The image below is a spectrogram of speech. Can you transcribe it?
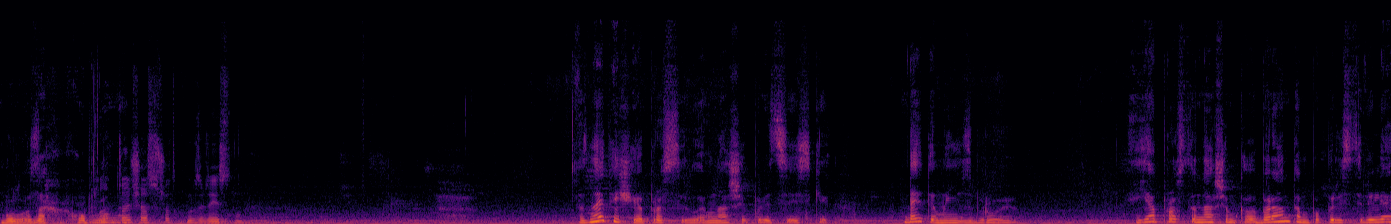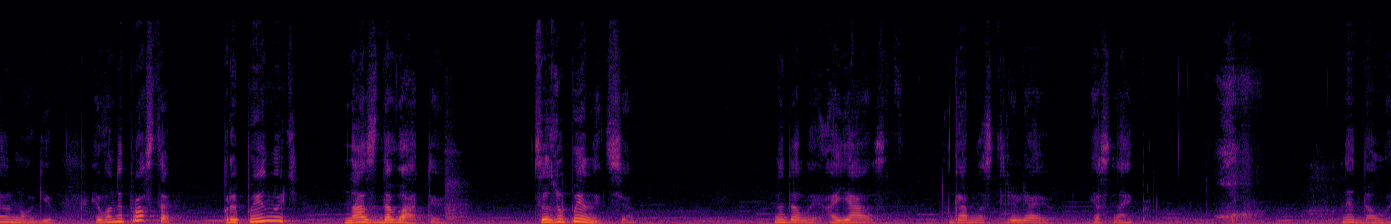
було захоплено. Ну, в той час, що звісно. Знаєте, що я просила у наших поліцейських? Дайте мені зброю. Я просто нашим колаборантам поперестріляю ноги. І вони просто припинуть нас давати. Це зупиниться. Не дали. А я гарно стріляю, я снайпер. Не дали.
